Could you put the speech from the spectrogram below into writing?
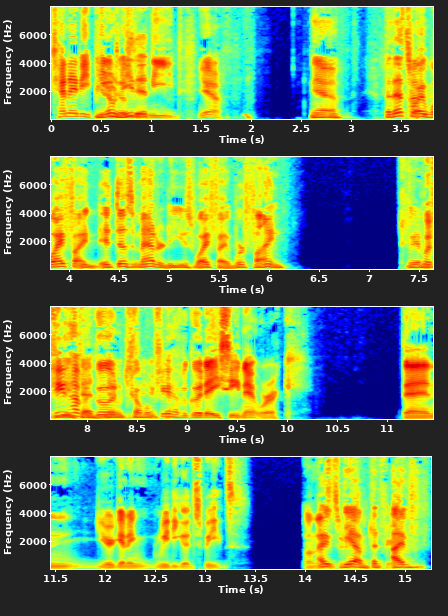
1080p You don't doesn't need it. need yeah. Yeah, but that's why Wi-Fi. It doesn't matter to use Wi-Fi. We're fine. We have, Well, if you we've a no good trouble if you have a good AC network, then you're getting really good speeds. I, yeah, but fear. I've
